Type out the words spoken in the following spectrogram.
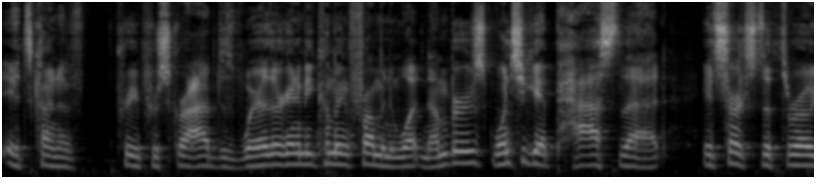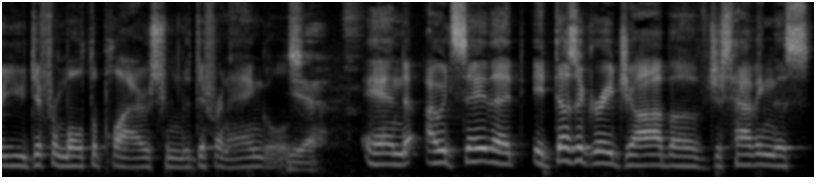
it's kind of pre-prescribed as where they're going to be coming from and what numbers. Once you get past that, it starts to throw you different multipliers from the different angles. Yeah. And I would say that it does a great job of just having this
